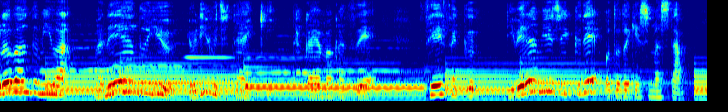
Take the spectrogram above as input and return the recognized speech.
の番組はマネー &you より藤大輝高山和恵制作リベラミュージックでお届けしました。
